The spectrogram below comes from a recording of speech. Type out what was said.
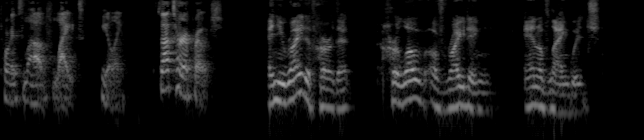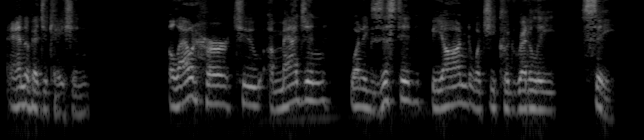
towards love, light, healing. So that's her approach. And you write of her that her love of writing and of language and of education allowed her to imagine what existed beyond what she could readily see.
